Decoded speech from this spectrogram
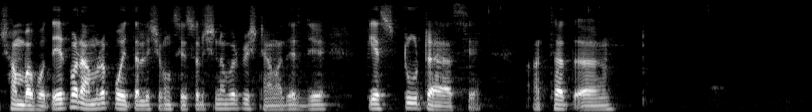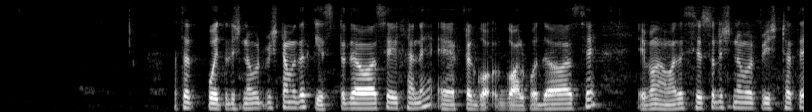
সম্ভব হতো। এরপর আমরা পঁয়তাল্লিশ এবং ছেচল্লিশ নম্বর পৃষ্ঠা, আমাদের যে কেস টুটা আছে, অর্থাৎ অর্থাৎ পঁয়তাল্লিশ নম্বর পৃষ্ঠা আমাদের কেসটা দেওয়া আছে এখানে, একটা গল্প দেওয়া আছে এবং আমাদের ছেচল্লিশ নম্বর পৃষ্ঠাতে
